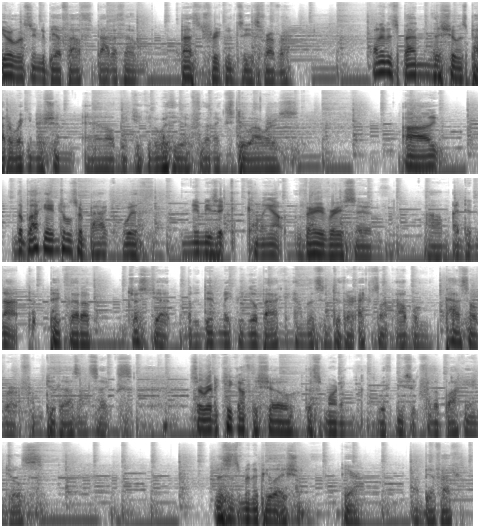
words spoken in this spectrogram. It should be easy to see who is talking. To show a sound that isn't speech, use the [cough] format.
Speaker 1: You're listening to BFF.FM, best frequencies forever. My name is Ben. This show is Pattern Recognition, and I'll be kicking it with you for the next two hours. Uh, the Black Angels are back with new music coming out very, very soon. Um, I did not pick that up just yet, but it did make me go back and listen to their excellent album, Passover, from 2006. So we're going to kick off the show this morning with music from the Black Angels. This is Manipulation here on BFF.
